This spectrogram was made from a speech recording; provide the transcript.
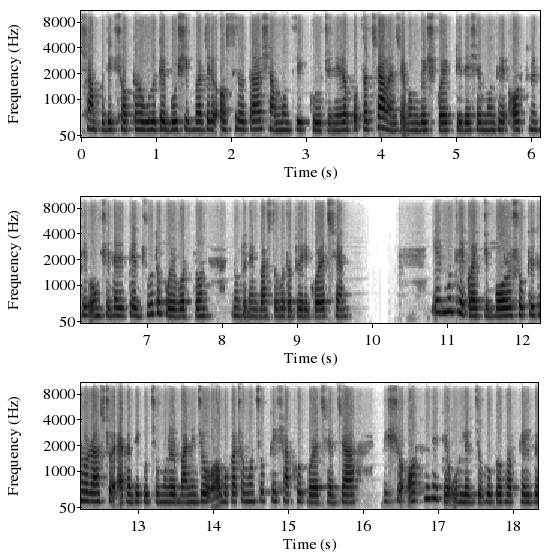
সাম্প্রতিক সপ্তাহগুলোতে বৈশ্বিক বাজারে অস্থিরতা, সামুদ্রিক রুটে নিরাপত্তা চ্যালেঞ্জ এবং বেশ কয়েকটি দেশের মধ্যে অর্থনৈতিক অংশীদারিত্বের দ্রুত পরিবর্তন নতুন এক বাস্তবতা তৈরি করেছে। এর মধ্যে কয়েকটি বড় শক্তিধর রাষ্ট্র, একাধিক উচ্চমূল্যের বাণিজ্য ও অবকাঠামো চুক্তি স্বাক্ষর করেছে, যা বিশ্ব অর্থনীতিতে উল্লেখযোগ্য প্রভাব ফেলবে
